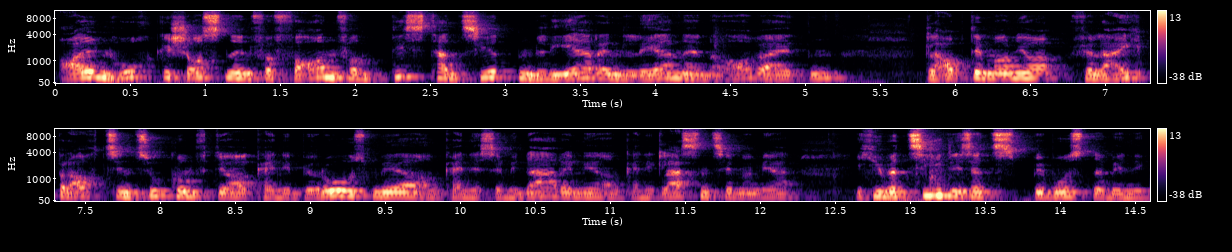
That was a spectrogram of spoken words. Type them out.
allen hochgeschossenen Verfahren von distanziertem Lehren, Lernen, Arbeiten, glaubte man ja, vielleicht braucht es in Zukunft ja keine Büros mehr und keine Seminare mehr und keine Klassenzimmer mehr. Ich überziehe das jetzt bewusst ein wenig.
